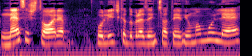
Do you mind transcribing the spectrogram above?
nessa história política do Brasil a gente só teve uma mulher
